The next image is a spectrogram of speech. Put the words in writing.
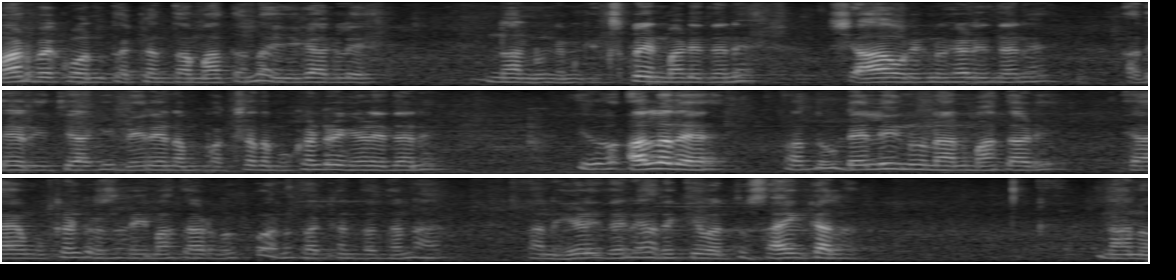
ಮಾಡಬೇಕು ಅಂತಕ್ಕಂಥ ಮಾತನ್ನು ಈಗಾಗಲೇ ನಾನು ನಿಮಗೆ ಎಕ್ಸ್ಪ್ಲೇನ್ ಮಾಡಿದ್ದೇನೆ, ಶಾ ಅವರಿಗೂ ಹೇಳಿದ್ದೇನೆ, ಅದೇ ರೀತಿಯಾಗಿ ಬೇರೆ ನಮ್ಮ ಪಕ್ಷದ ಮುಖಂಡರಿಗೆ ಹೇಳಿದ್ದೇನೆ. ಇದು ಅಲ್ಲದೆ, ಅದು ಡೆಲ್ಲಿಗೂ ನಾನು ಮಾತಾಡಿ ಯಾವ ಮುಖಂಡರು ಸರಿ ಮಾತಾಡಬೇಕು ಅನ್ನತಕ್ಕಂಥದ್ದನ್ನು ನಾನು ಹೇಳಿದ್ದೇನೆ. ಅದಕ್ಕೆ ಇವತ್ತು ಸಾಯಂಕಾಲ ನಾನು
